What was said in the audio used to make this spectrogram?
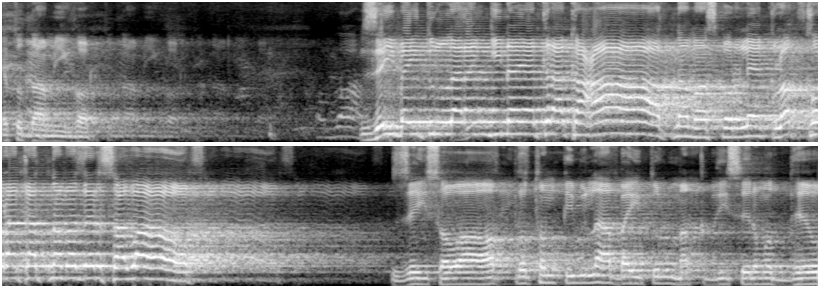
এত দামি ঘর। যেই বাইতুল্লাহ রাঙ্গিনায় এক রাকাত নামাজ পড়লে এক লক্ষ রাকাত নামাজের সওয়াব। যেই সওয়াব প্রথম কিবলা বাইতুল মাকদিসের মধ্যেও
